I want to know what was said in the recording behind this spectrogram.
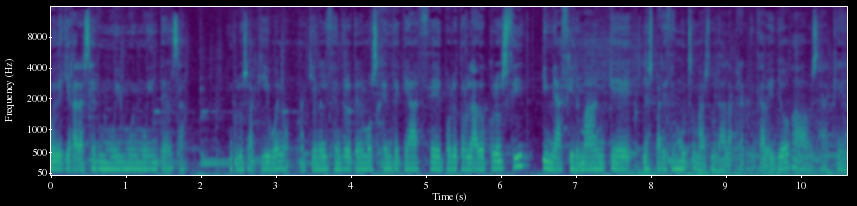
puede llegar a ser muy, muy, muy intensa. Incluso aquí, bueno, aquí en el centro tenemos gente que hace por otro lado CrossFit y me afirman que les parece mucho más dura la práctica de yoga, o sea que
